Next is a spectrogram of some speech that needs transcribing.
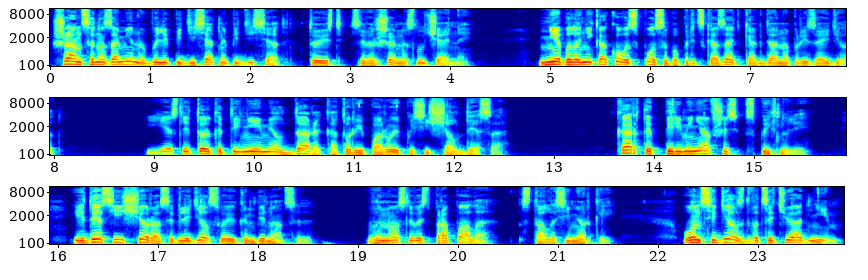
Шансы на замену были 50 на 50, то есть совершенно случайные. Не было никакого способа предсказать, когда она произойдет. Если только ты не имел дара, который порой посещал Десса. Карты, переменявшись, вспыхнули. И Десс еще раз оглядел свою комбинацию. Выносливость пропала, стала семеркой. Он сидел с двадцатью одним.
